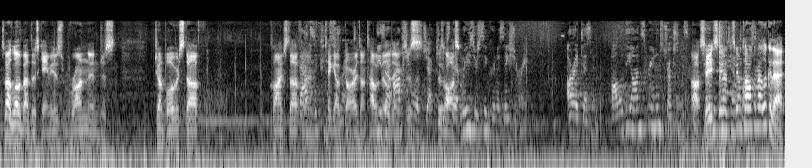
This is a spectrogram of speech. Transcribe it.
That's what I love about this game. You just run and just jump over stuff, climb stuff, That's and take out guards on top of These buildings. are optional Just, just awesome. that raise your synchronization rate. All right, Desmond. Follow the on-screen instructions. Oh, see, see, see what I'm talking about? Look at that.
